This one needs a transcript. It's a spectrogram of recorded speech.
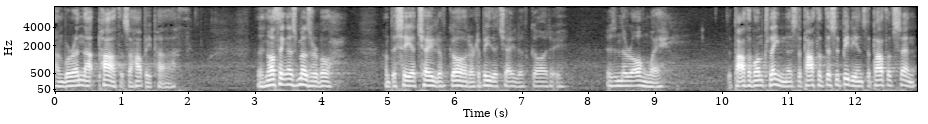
And we're in that path. It's a happy path. There's nothing as miserable than to see a child of God or to be the child of God who is in the wrong way. The path of uncleanness, the path of disobedience, the path of sin.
